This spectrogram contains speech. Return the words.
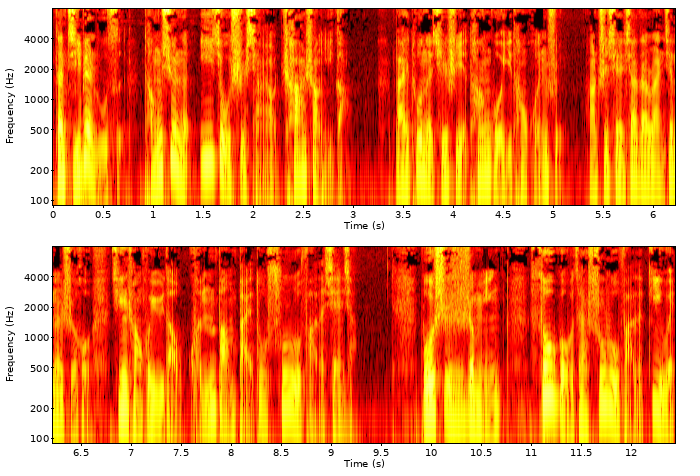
但即便如此，腾讯呢依旧是想要插上一杠。百度呢，其实也趟过一趟浑水啊。之前下载软件的时候，经常会遇到捆绑百度输入法的现象。不过事实证明，搜狗在输入法的地位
